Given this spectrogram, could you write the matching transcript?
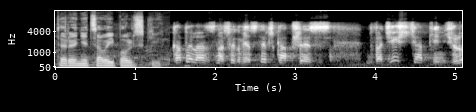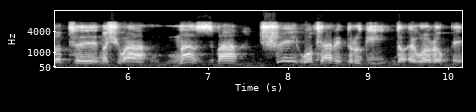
terenie całej Polski. Kapela z naszego miasteczka przez 25 lat y, nosiła nazwa Trzy ofiary drogi do Europy,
